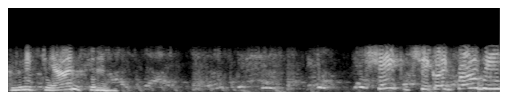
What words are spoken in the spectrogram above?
Good dancing. Shake, shake like Broby.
